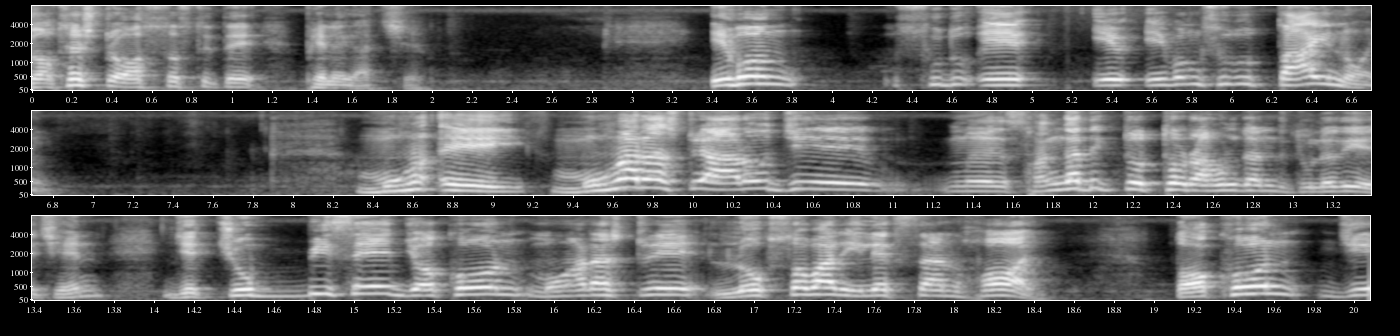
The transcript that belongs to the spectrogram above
যথেষ্ট অস্বস্তিতে ফেলে যাচ্ছে। এবং শুধু এবং শুধু তাই নয়, মহা, এই মহারাষ্ট্রে আরও যে সাংঘাতিক তথ্য রাহুল গান্ধী তুলে দিয়েছেন যে চব্বিশে যখন মহারাষ্ট্রে লোকসভার ইলেকশন হয়, তখন যে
